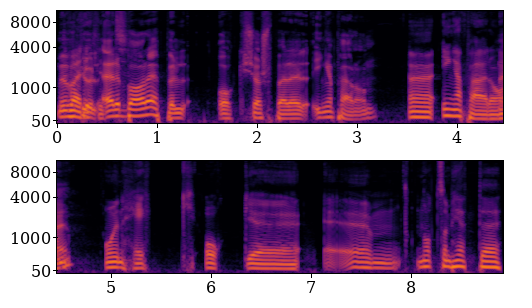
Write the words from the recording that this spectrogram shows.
Men vad kul, riktigt- är det bara äppel och körsbär, eller inga päron? eh, inga päron Nej. och en häck och eh, ehm, något som hette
